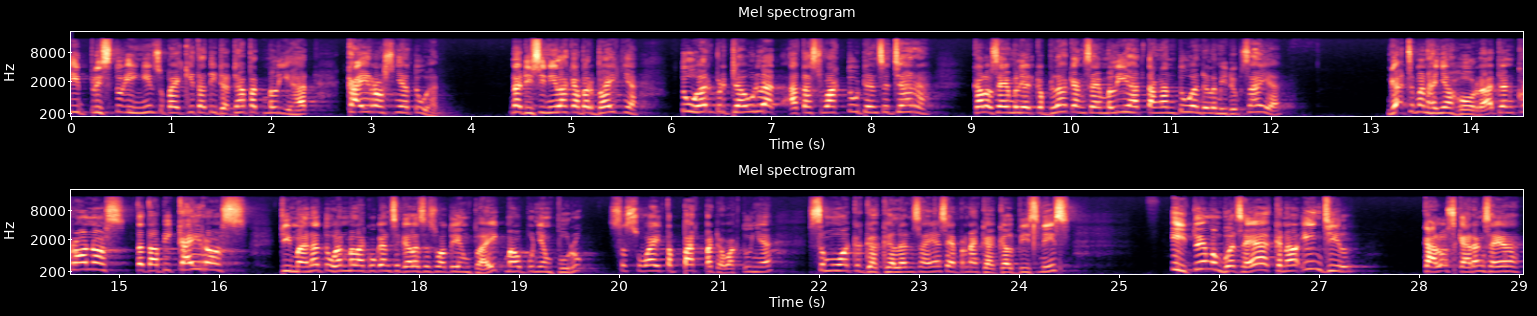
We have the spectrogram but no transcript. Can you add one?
iblis itu ingin supaya kita tidak dapat melihat kairosnya Tuhan. Nah di sinilah kabar baiknya. Tuhan berdaulat atas waktu dan sejarah. Kalau saya melihat ke belakang, saya melihat tangan Tuhan dalam hidup saya. Gak cuman hanya hora dan kronos, tetapi kairos. Di mana Tuhan melakukan segala sesuatu yang baik maupun yang buruk sesuai tepat pada waktunya. Semua kegagalan saya, saya pernah gagal bisnis. Itu yang membuat saya kenal Injil. Kalau sekarang saya,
